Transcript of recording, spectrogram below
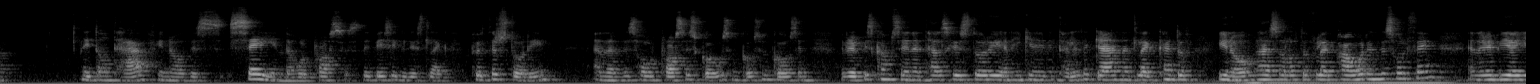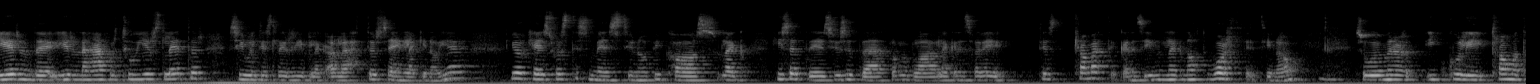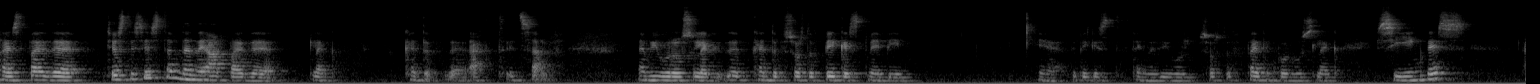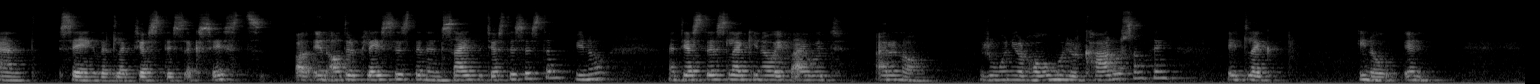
they don't have you know this say in the whole process. They basically just like put their story, and then this whole process goes and goes and goes, and the rapist comes in and tells his story, and he can even tell it again, and like kind of you know has a lot of like power in this whole thing. And then maybe a year and a year and a half or two years later, she will just like read like a letter saying like you know yeah your case was dismissed you know because like he said this you said that blah blah blah like and it's very just traumatic and it's even like not worth it you know? So women are equally traumatized by the justice system than they are by the like kind of the act itself. And we were also like the kind of sort of biggest maybe yeah the biggest thing that we were sort of fighting for was like seeing this and saying that like justice exists uh, in other places than inside the justice system you know? And just as like you know if i would i don't know ruin your home or your car or something it like you know in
